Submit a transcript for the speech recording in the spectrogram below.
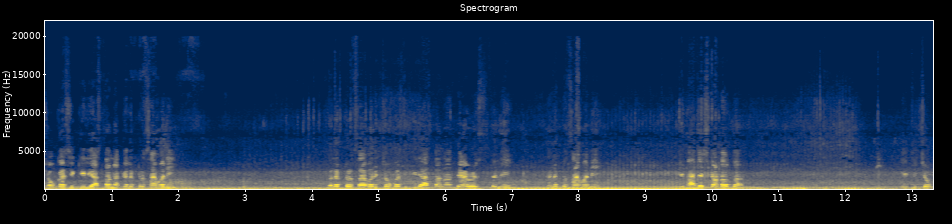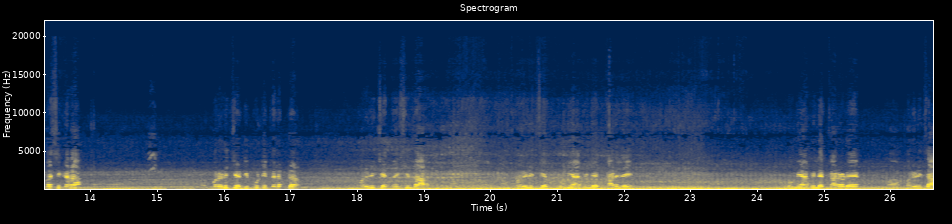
चौकशी केली असताना कलेक्टर साहेबांनी. कलेक्टर साहेबांनी चौकशी केली असताना त्यावेळेस त्यांनी कलेक्टर साहेबांनी एक आदेश काढला होता. याची चौकशी करा. परळीचे डिप्युटी कलेक्टर परळीचे तहसीलदार परळीचे भूमी अभिलेख कार्यालय भूमी अभिलेख कार्यालय परळीचा.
